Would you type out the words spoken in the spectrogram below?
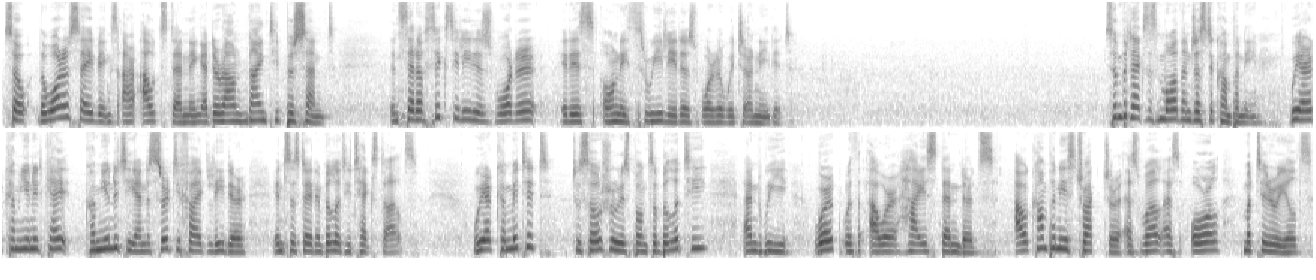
So the water savings are outstanding at around 90%. Instead of 60 liters water, it is only 3 liters water which are needed. Sympatex is more than just a company. We are a community and a certified leader in sustainability textiles. We are committed to social responsibility and we work with our high standards. Our company structure, as well as all materials,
